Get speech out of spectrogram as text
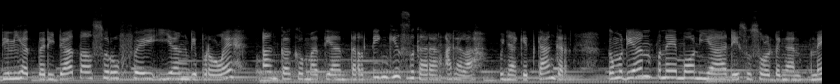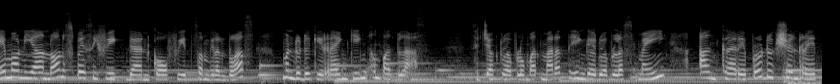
dilihat dari data survei yang diperoleh, angka kematian tertinggi sekarang adalah penyakit kanker. Kemudian pneumonia disusul dengan pneumonia non-spesifik dan COVID-19 menduduki ranking 14. Sejak 24 Maret hingga 12 Mei, angka reproduction rate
